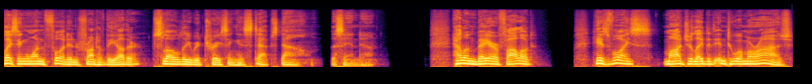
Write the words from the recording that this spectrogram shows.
placing one foot in front of the other, slowly retracing his steps down the sand dune. Helen Bayer followed, his voice modulated into a mirage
